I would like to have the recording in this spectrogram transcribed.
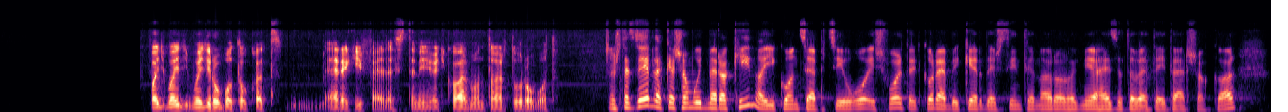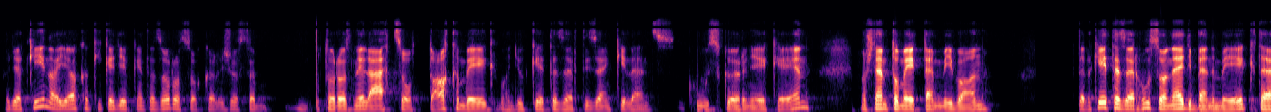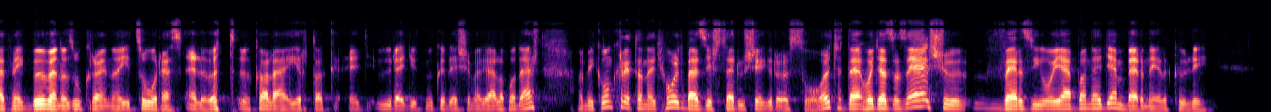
vagy, vagy, vagy robotokat erre kifejleszteni, hogy karbantartó robot. Most ez érdekes amúgy, mert a kínai koncepció, és volt egy korábbi kérdés szintén arról, hogy mi a helyzet a vetélytársakkal, hogy a kínaiak, akik egyébként az oroszokkal is összebutorozni látszottak, még mondjuk 2019-20 környékén, most nem tudom éppen mi van, de 2021-ben még, tehát még bőven az ukrajnai Czóresz előtt ők aláírtak egy űregyüttműködési megállapodást, ami konkrétan egy holdbázis szerűségről szólt, de hogy az az első verziójában egy ember nélküli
